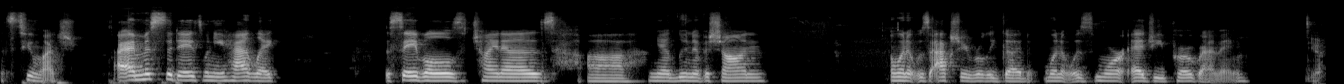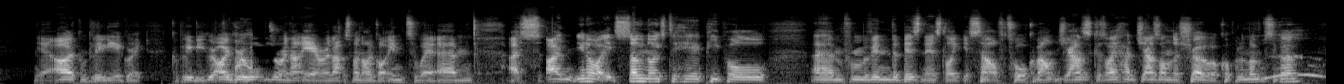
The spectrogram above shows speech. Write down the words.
it's too much. I, I miss the days when you had like the Sables, Chyna's, uh, you had Luna Vachon, when it was actually really good, when it was more edgy programming. Yeah, yeah, I completely agree. Completely agree. I grew up during that era. That's when I got into it. Um, I, I, you know, it's so nice to hear people um, from within the business like yourself talk about jazz because I had jazz on the show a couple of months ago.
